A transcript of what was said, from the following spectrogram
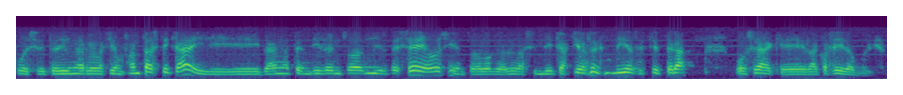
pues he tenido una relación fantástica y han atendido en todos mis deseos y en todo lo que las indicaciones mías, etcétera. O sea que la cosa ha ido muy bien.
